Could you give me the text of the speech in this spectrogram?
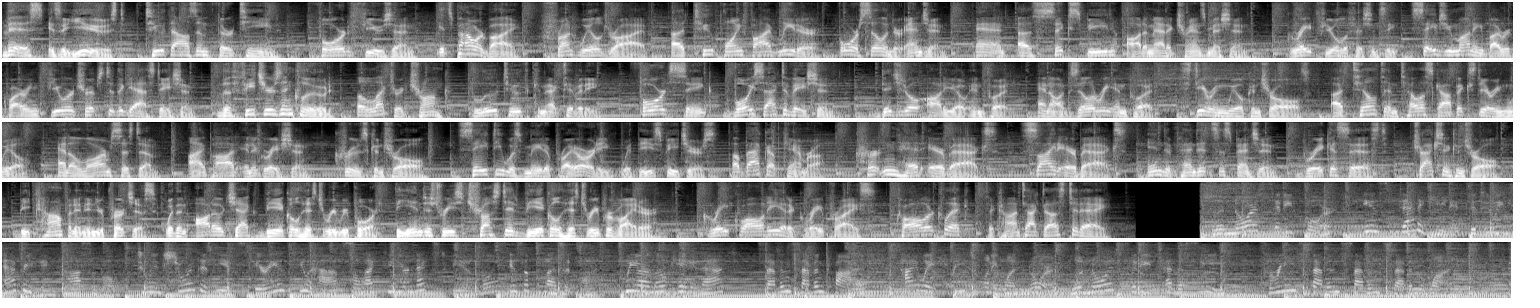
This is a used 2013 Ford Fusion. It's powered by front wheel drive, a 2.5 liter four cylinder engine, and a six speed automatic transmission. Great fuel efficiency saves you money by requiring fewer trips to the gas station. The features include electric trunk, Bluetooth connectivity, Ford Sync voice activation, digital audio input, an auxiliary input, steering wheel controls, a tilt and telescopic steering wheel, an alarm system, iPod integration, cruise control. Safety was made a priority with these features a backup camera, curtain head airbags, side airbags, independent suspension, brake assist, traction control. Be confident in your purchase with an AutoCheck Vehicle History Report, the industry's trusted vehicle history provider. Great quality at a great price. Call or click to contact us today. Lenoir City Ford is dedicated to doing everything possible to ensure that the experience you have selecting your next vehicle is a pleasant one. We are located at 775 Highway 321 North, Lenoir City, Tennessee 37771.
